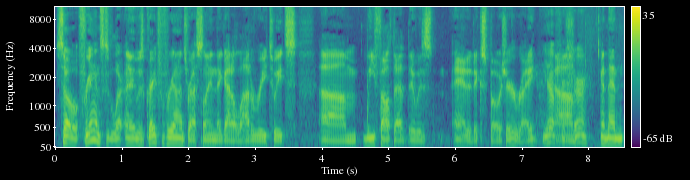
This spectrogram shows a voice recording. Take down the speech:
So freelance, it was great for freelance wrestling. They got a lot of retweets. Um, we felt that it was added exposure, right? Yeah, for Um, sure. And then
